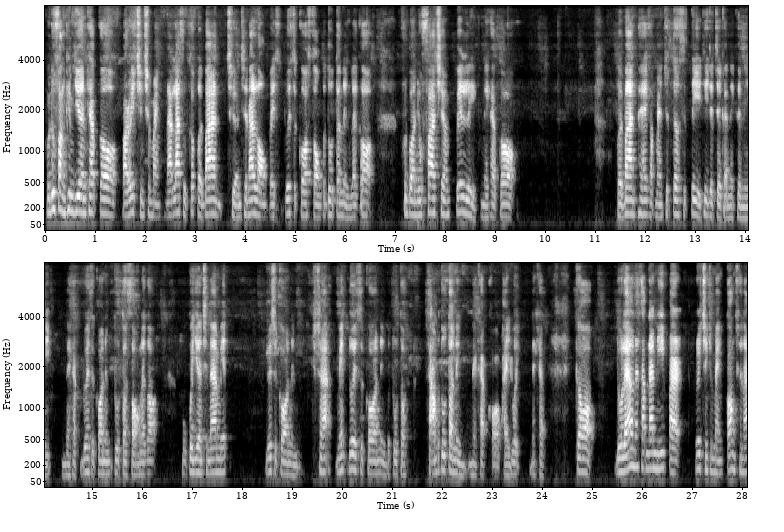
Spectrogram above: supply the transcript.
มาดูฝั่งทีมเยือนครับก็ปารีสชิงแชร์แมงนัดล่าสุดก็เปิดบ้านเฉือนชนะลองไปด้วยสกอร์ 2 ประตูต่อหนึ่งแล้วก็ฟุตบอลยูฟ่าแชมเปี้ยนลีกนะครับก็ เปิดบ้านแพ้กับแมนเชสเตอร์ซิตี้ที่จะเจอกันในคืนนี้นะครับด้วยสกอร์หนึ่งประตูต่อสองแล้วก็บุกไปเยือนชนะเมดด้วยสกอร์หนึ่ง ชนะเม็ดด้วยสกอร์หนึ่งประตูต่อสามประตูต่อหนึ่งนะครับ ขออภัยด้วยนะครับ ก็ดูแล้วนะครับนัดนนี้ปารีสแชงเชอร์แมงต้องชนะ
